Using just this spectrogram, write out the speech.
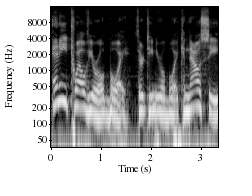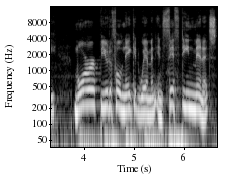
any 12-year-old boy, 13-year-old boy can now see more beautiful naked women in 15 minutes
